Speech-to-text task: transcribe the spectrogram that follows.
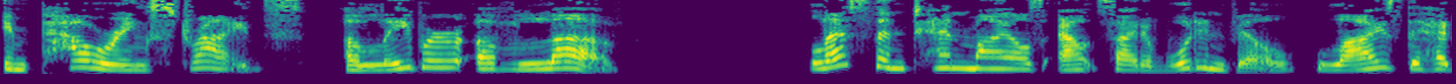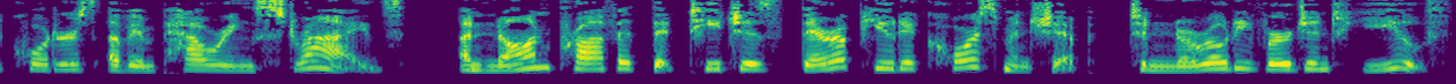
Empowering Strides, a labor of love. Less than 10 miles outside of Woodinville lies the headquarters of Empowering Strides, a nonprofit that teaches therapeutic horsemanship to neurodivergent youth.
